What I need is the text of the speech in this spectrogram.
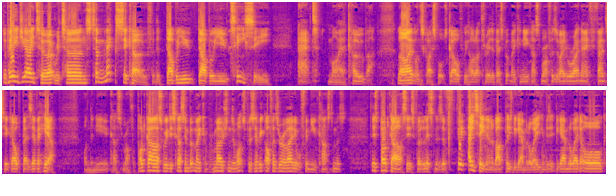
The PGA Tour returns to Mexico for the WWTC at Mayakoba. Live on Sky Sports Golf, we highlight three of the best bookmaker new customer offers available right now if you fancy a golf bet as ever here. On the new Customer Offer Podcast, we're discussing bookmaker promotions and what specific offers are available for new customers. This podcast is for listeners of 18 and above. Please be gamble aware. You can visit begambleaware.org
